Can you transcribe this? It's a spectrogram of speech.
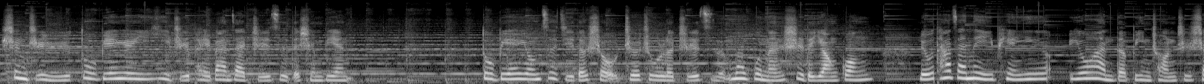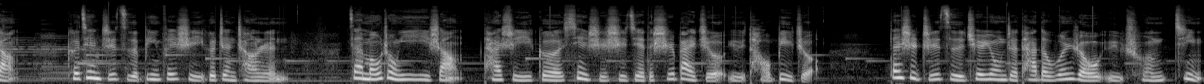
甚至于渡边愿意一直陪伴在侄子的身边。渡边用自己的手遮住了直子目不能视的阳光，留他在那一片阴幽暗的病床之上，可见直子并非是一个正常人，在某种意义上。他是一个现实世界的失败者与逃避者，但是直子却用着他的温柔与纯净，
